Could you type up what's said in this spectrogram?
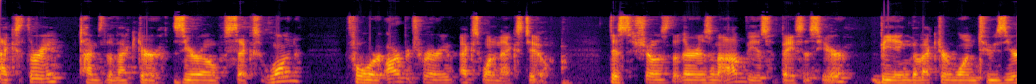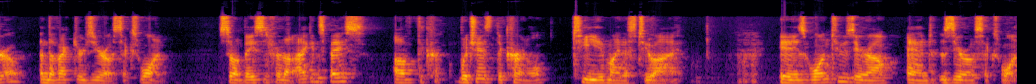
x3 times the vector 0, 6, 1 for arbitrary x1 and x2. This shows that there is an obvious basis here, being the vector 1, 2, 0 and the vector 0, 6, 1. So a basis for that eigenspace, of the, which is the kernel, t minus 2i, is 1, 2, 0 and 0, 6, 1.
